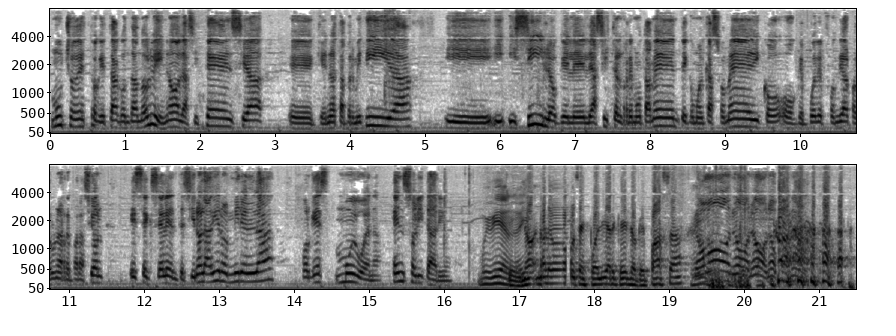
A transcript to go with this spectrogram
mucho de esto que está contando Luis, ¿no? La asistencia, eh, que no está permitida, y, y, sí lo que le, le, asisten remotamente, como el caso médico o que puede fondear para una reparación, es excelente. Si no la vieron, mírenla porque es muy buena, en solitario. Muy bien. no, no, le vamos a spoilear qué es lo que pasa. No, no, no, no, para nada.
